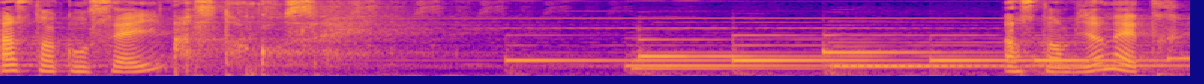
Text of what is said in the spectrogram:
Instant conseil. Instant conseil. Instant bien-être.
